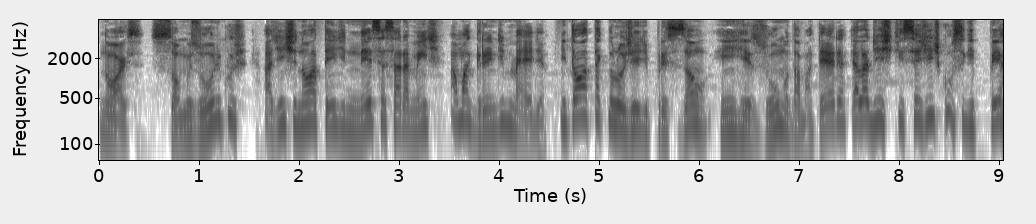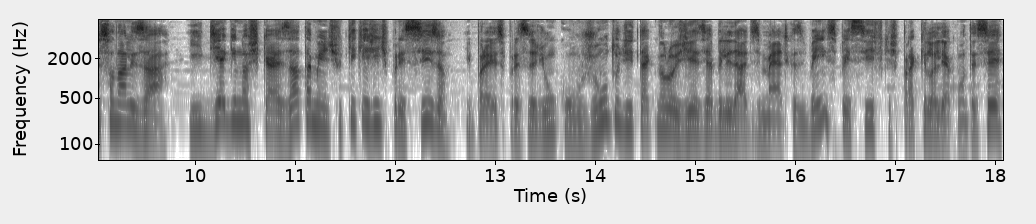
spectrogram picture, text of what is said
nós somos únicos, a gente não atende necessariamente a uma grande média. Então, a tecnologia de precisão, em resumo da matéria, ela diz que se a gente conseguir personalizar e diagnosticar exatamente o que, que a gente precisa, e para isso precisa de um conjunto de tecnologias e habilidades médicas bem específicas para aquilo ali acontecer,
